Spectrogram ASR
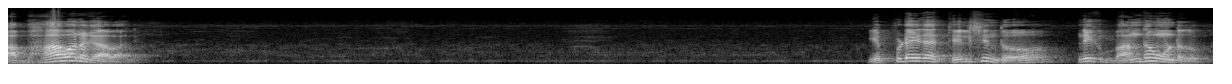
ఆ భావన కావాలి. ఎప్పుడైతే అది తెలిసిందో నీకు బంధం ఉండదు.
